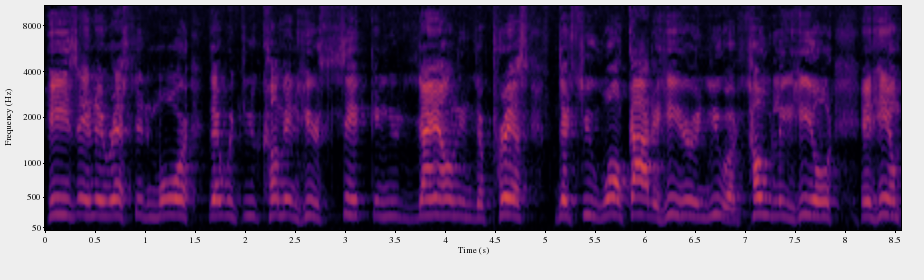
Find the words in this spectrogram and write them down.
He's interested more that if you come in here sick and you down and depressed, that you walk out of here and you are totally healed in Him.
